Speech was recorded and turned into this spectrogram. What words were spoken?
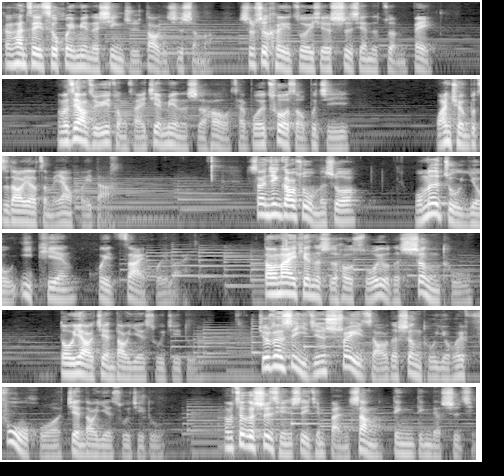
看看这一次会面的性质到底是什么，是不是可以做一些事先的准备？那么这样子与总裁见面的时候，才不会措手不及，完全不知道要怎么样回答。圣经告诉我们说，我们的主有一天会再回来，到那一天的时候，所有的圣徒都要见到耶稣基督。就算是已经睡着的圣徒，也会复活见到耶稣基督。那么这个事情是已经板上钉钉的事情。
